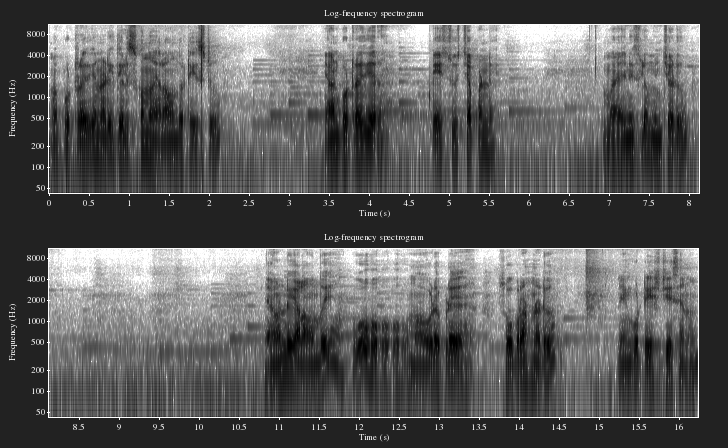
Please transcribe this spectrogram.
మా పుట్టరాజు గారిని అడిగి తెలుసుకుందాం ఎలా ఉందో టేస్ట్. ఏమన్నా పుట్టరాజు గారు? టేస్ట్ చూసి చెప్పండి. మయోనీస్లో ముంచాడు. ఏమండి ఎలా ఉంది? ఓహోహోహో మా వాడు అప్పుడే సూపర్ అంటున్నాడు. నేను కూడా టేస్ట్ చేశాను.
